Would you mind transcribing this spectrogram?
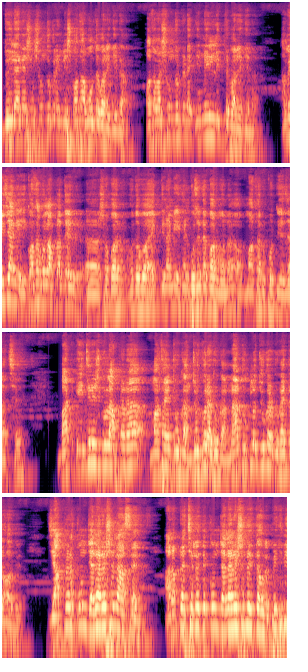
দুই লাইনে সে সুন্দর করে ইংলিশ কথা বলতে পারে কিনা, অথবা সুন্দর করে ইমেইল লিখতে পারে কিনা। আমি জানি এই কথাগুলো আপনাদের সবার হয়তো একদিন আমি এখানে বোঝাতে পারব না, মাথার উপর দিয়ে যাচ্ছে। বাট এই জিনিসগুলো আপনারা মাথায় ঢুকান, জোর করে ঢুকান। না ঢুকলেও জোর করে ঢুকাইতে হবে। যে আপনারা কোন জেনারেশনে আছেন, আর আপনার ছেলেদের কোন জেনারেশনে দিতে হবে, পৃথিবী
